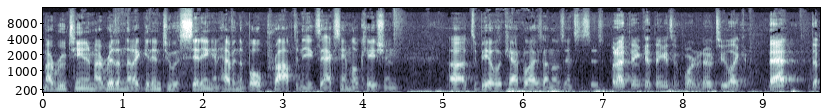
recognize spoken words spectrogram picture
my routine and my rhythm that I get into is sitting and having the bow propped in the exact same location uh, to be able to capitalize on those instances. But I think I think it's important to know too, like that, that,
